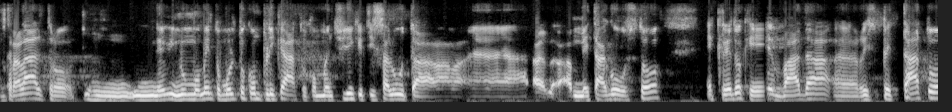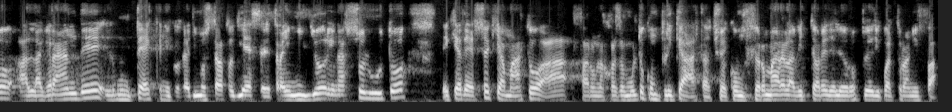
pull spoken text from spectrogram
tra l'altro mh, in un momento molto complicato con Mancini che ti saluta eh, a, a, metà agosto e credo che vada eh, rispettato alla grande un tecnico che ha dimostrato di essere tra i migliori in assoluto e che adesso è chiamato a fare una cosa molto complicata, cioè confermare la vittoria dell'Europeo di quattro anni fa.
